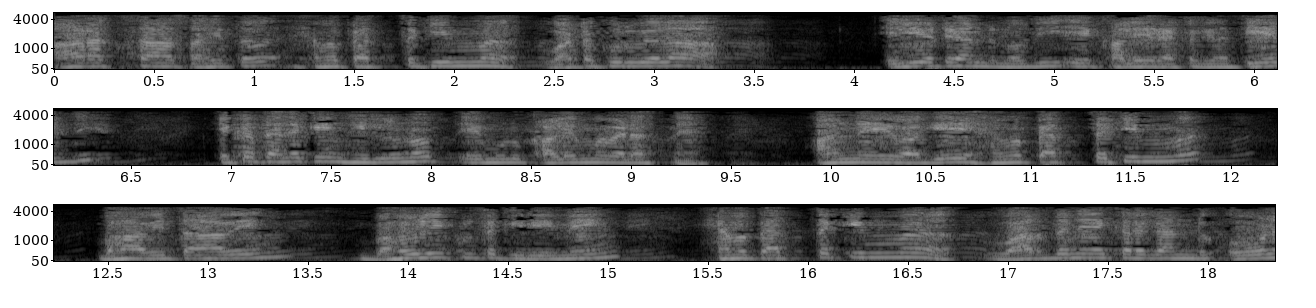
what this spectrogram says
ආරක්ෂා සහිතව හැම පැත්තකින්ම වටකුරු වෙලා එළියට යන්න නොදී ඒ කලේ රැකගෙන තියෙද්දි එක තැනකින් හිල්ලුනොත් ඒ මුළු කලෙම වැඩක් නැහැ. අන්න ඒ වගේ හැම පැත්තකින්ම භාවිතාවෙන් බහුලීකృత කිරීමෙන් හැම පැත්තකින්ම වර්ධනය කරගන්න ඕන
